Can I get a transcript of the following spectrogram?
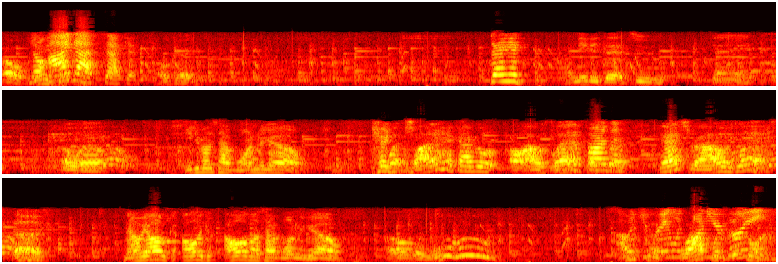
Oh. no, I got second. Okay. Dang it! I needed that too. Dang. Oh well. Each of us have one to go. Pick. What? Why the heck I go? Oh, I was The last. That's right. That's right. I was last. Uh, Now we all, all, all of us have one to go. oh, woohoo! I'm Switch your green with one of your green. one.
